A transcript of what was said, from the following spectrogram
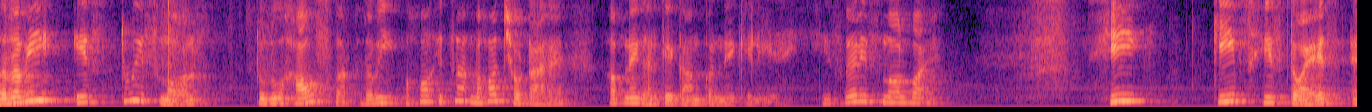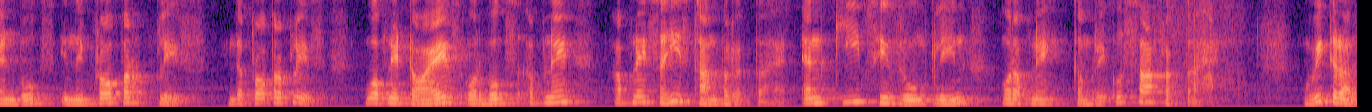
Ravi is too small to do housework Ravi बहुत, इतना बहुत छोटा है अपने घर के काम करने के लिए। He is very small boy he keeps his toys and books in the proper place in the proper place वो अपने टॉयज और बुक्स अपने अपने सही स्थान पर रखता है and keeps his room clean और अपने कमरे को साफ़ रखता है। विक्रम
